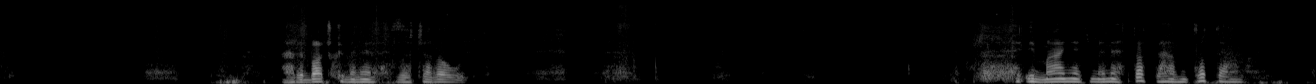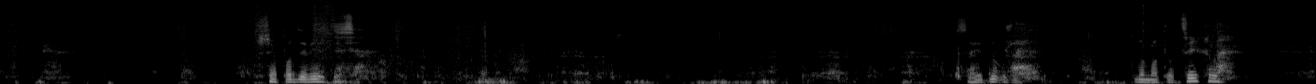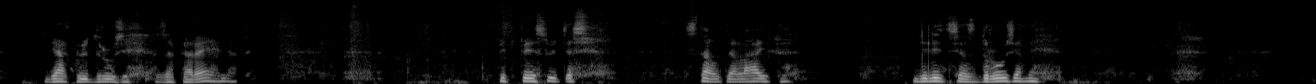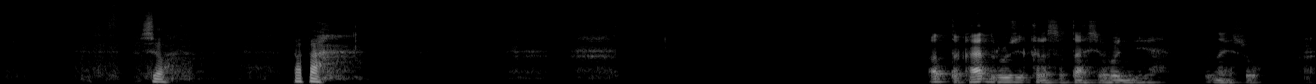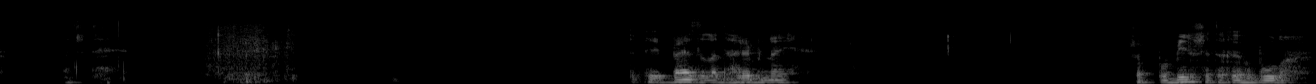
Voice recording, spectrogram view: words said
грибочки мене зачаровують. І манять мене то там, то там. Ще подивитися. Зайду вже до мотоцикла. Дякую, друзі, за перегляд. Підписуйтесь, ставте лайк, діліться з друзями. Все. Па-па. От така, друзі, красота сьогодні знайшов. Бачите. Такий безлад грибний. Щоб побільше таких було.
